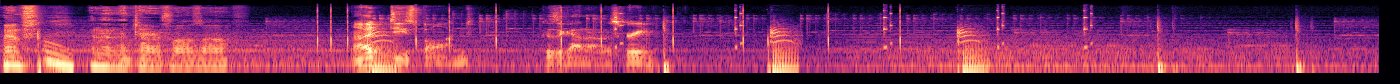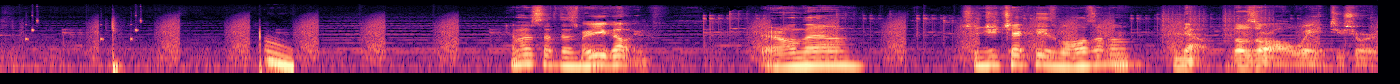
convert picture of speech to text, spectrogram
them. and then the tire falls off. No, it despawned because it got on the screen. I must let this Where are you going? barrel down. Should you check these walls at all? No, those are all way too short.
